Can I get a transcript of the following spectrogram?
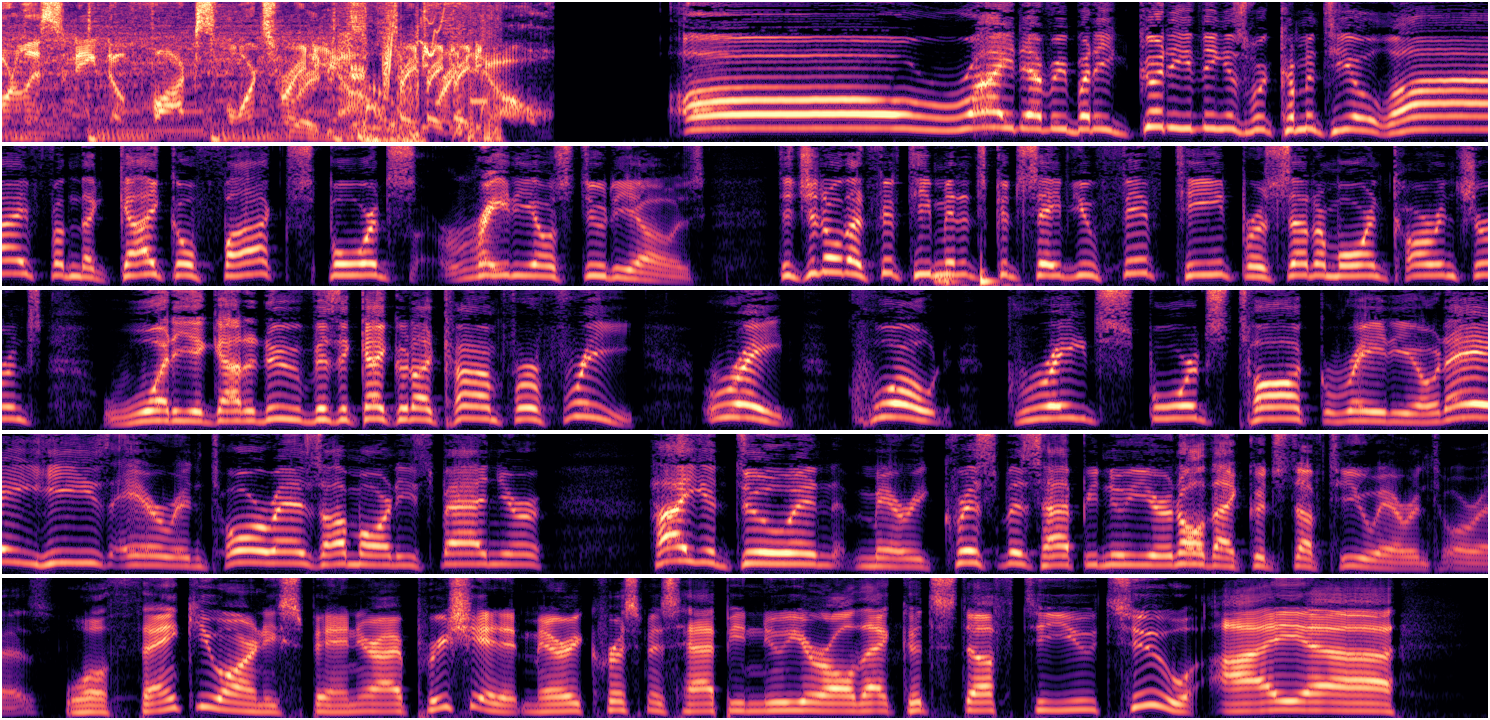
You're listening to Fox Sports Radio. Radio. All right, everybody. Good evening as we're coming to you live from the Geico Fox Sports Radio studios. Did you know that 15 minutes could save you 15% or more in car insurance? What do you got to do? Visit geico.com for a free rate quote. Great sports talk radio. Hey, he's Aaron Torres. I'm Arnie Spanier. How you doing? Merry Christmas, Happy New Year, and all that good stuff to you, Aaron Torres. Well, thank you, Arnie Spanier. I appreciate it. Merry Christmas, Happy New Year, all that good stuff to you too. I uh,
